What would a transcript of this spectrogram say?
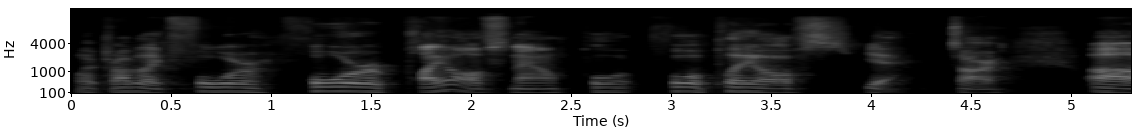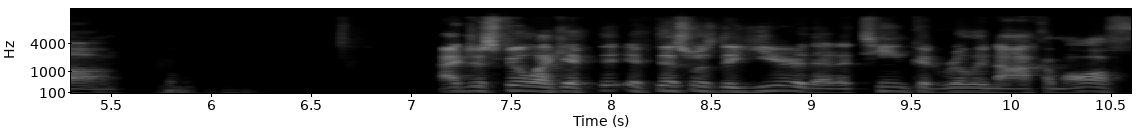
what, probably like four, four playoffs now, four, four playoffs. Yeah. Sorry. Uh, I just feel like if, if this was the year that a team could really knock them off,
